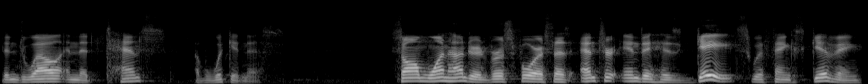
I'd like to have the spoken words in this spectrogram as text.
than dwell in the tents of wickedness." Psalm 100, verse 4 says, Enter into his gates with thanksgiving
